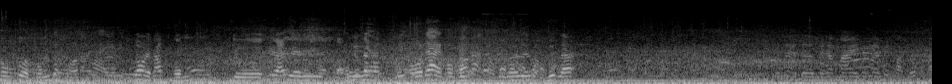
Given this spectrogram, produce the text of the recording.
ผมตรวจผมจะขอถ่าย ได้ครับผมอยู่ที่ร้านเรียนสองชุดนะครับ โอ้ได้ขอบคุณมาก ผมเลยสองชุดแล้วเดินไปทำไมทำไมไม่ขับรถไฟ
